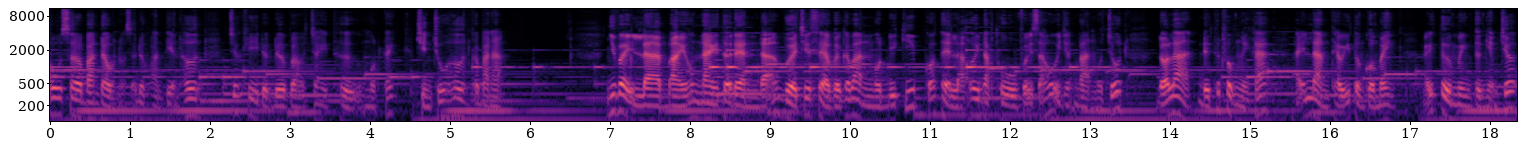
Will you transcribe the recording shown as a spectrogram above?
thô sơ ban đầu nó sẽ được hoàn thiện hơn trước khi được đưa vào chạy thử một cách chín chú hơn các bạn ạ. Như vậy là bài hôm nay Thợ Đèn đã vừa chia sẻ với các bạn một bí kíp có thể là hơi đặc thù với xã hội Nhật Bản một chút. Đó là để thuyết phục người khác, hãy làm theo ý tưởng của mình, hãy từ mình thử nghiệm trước.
